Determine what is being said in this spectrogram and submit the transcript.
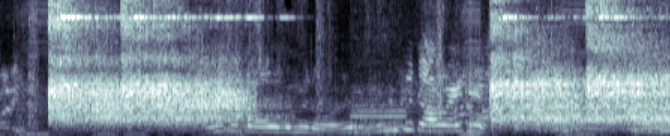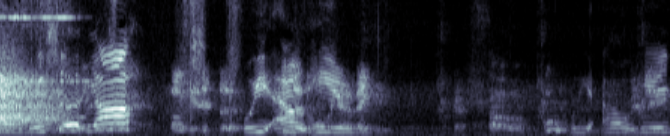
At that in the middle. Let me put that right there. Uh, this, uh, y'all. We out here. We out here.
